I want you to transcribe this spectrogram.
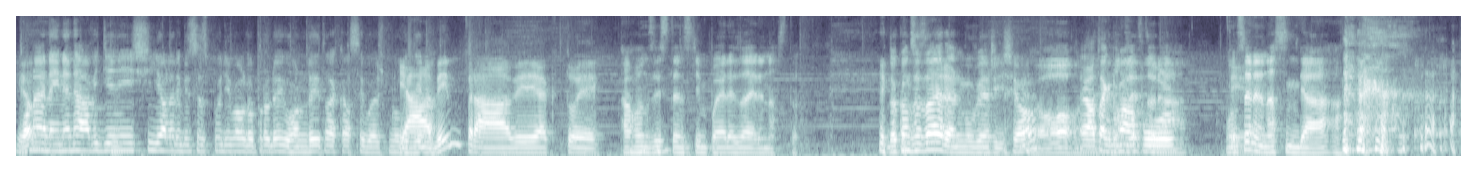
jo. Ona je nejnenáviděnější, ale kdyby se podíval do prodejů Hondy, tak asi budeš mluvit Já jinak. vím právě, jak to je. A Honzi ten s tím pojede za 11. Dokonce za jeden mu věříš, jo? Jo, Já tak dva a půl. On se nenasnídá a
